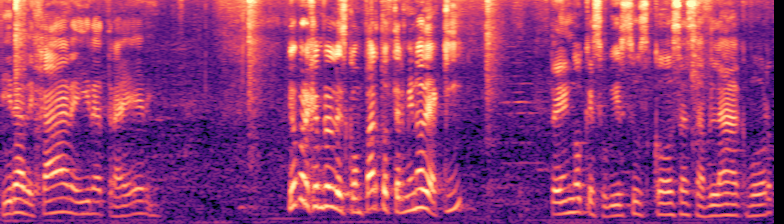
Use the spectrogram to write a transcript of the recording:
Ir a dejar e ir a traer. Yo, por ejemplo, les comparto, termino de aquí. Tengo que subir sus cosas a Blackboard.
